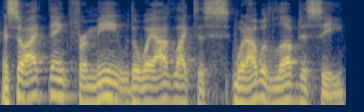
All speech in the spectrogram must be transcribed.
And so I think for me, the way I'd like to, what I would love to see,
